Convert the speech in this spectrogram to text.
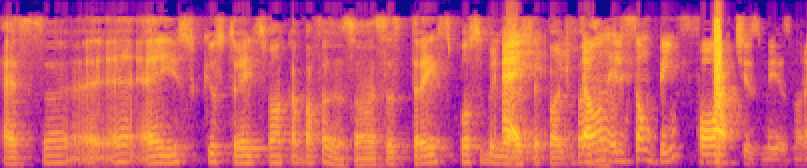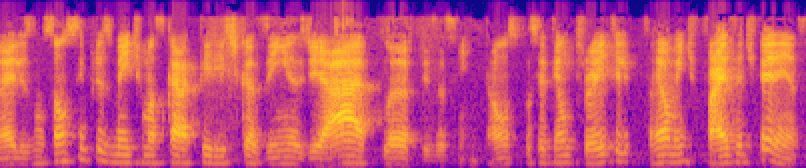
essa é, é isso que os traits vão acabar fazendo. São essas três possibilidades é, que você pode então, fazer. Então eles são bem fortes mesmo, né? Eles não são simplesmente umas características de ah, fluffs, assim. Então se você tem um trait, ele realmente faz a diferença.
